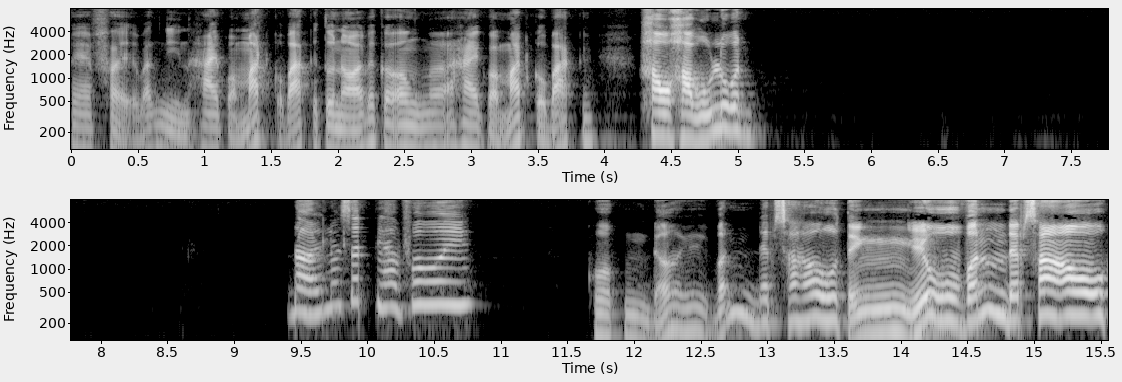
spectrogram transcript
phe phẩy bác nhìn hai quả mắt của bác cái tôi nói với các ông ờ, hai quả mắt của bác ấy, hàu hàu luôn. Đời nó rất là vui. Cuộc đời vẫn đẹp sao tình yêu vẫn đẹp sao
